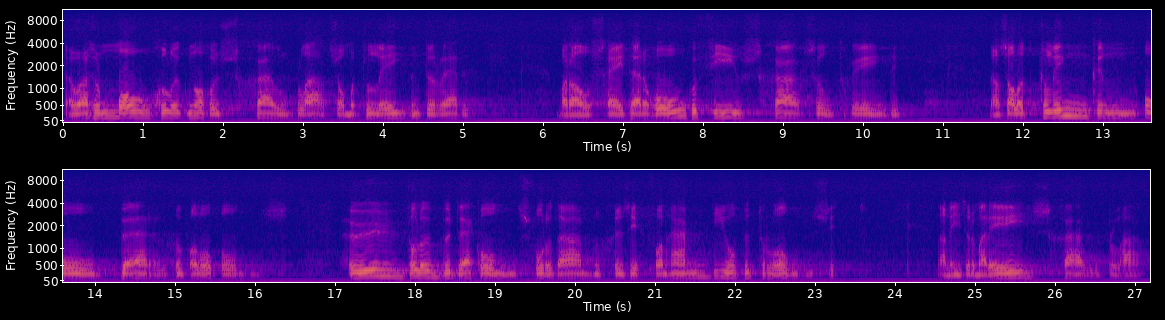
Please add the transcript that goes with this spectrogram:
Dan was er mogelijk nog een schuilplaats om het leven te redden. Maar als gij ter hoge vierschaar zult treden, dan zal het klinken, o bergen val op ons. Heuvelen bedek ons voor het aangezicht van hem die op de troon zit. Dan is er maar één schuilplaats.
